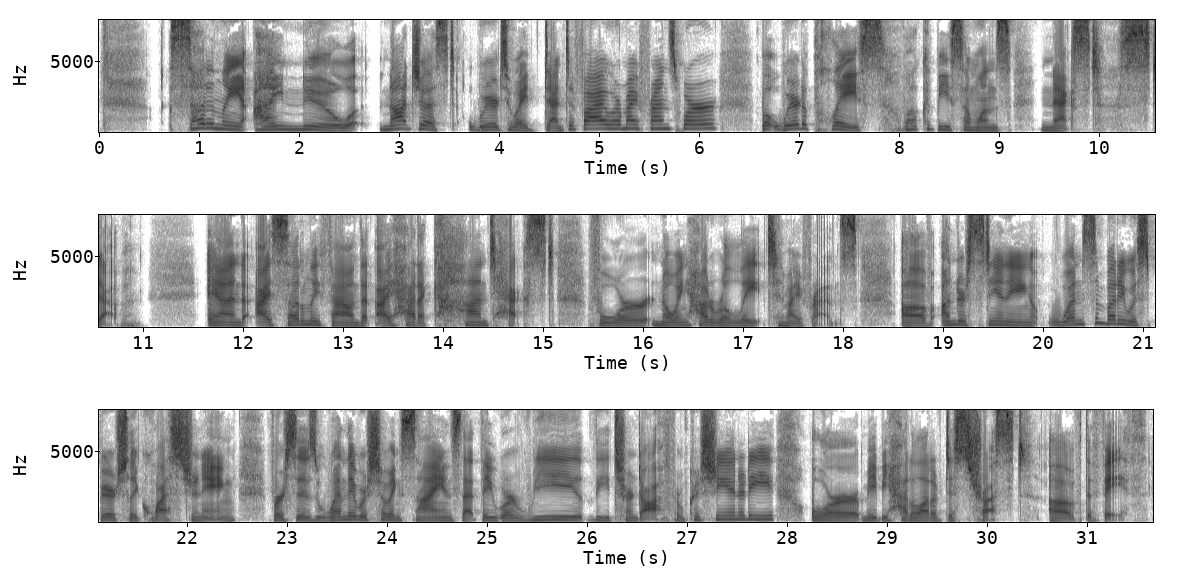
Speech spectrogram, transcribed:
suddenly I knew not just where to identify where my friends were, but where to place what could be someone's next step. And I suddenly found that I had a context for knowing how to relate to my friends, of understanding when somebody was spiritually questioning versus when they were showing signs that they were really turned off from Christianity or maybe had a lot of distrust of the faith.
